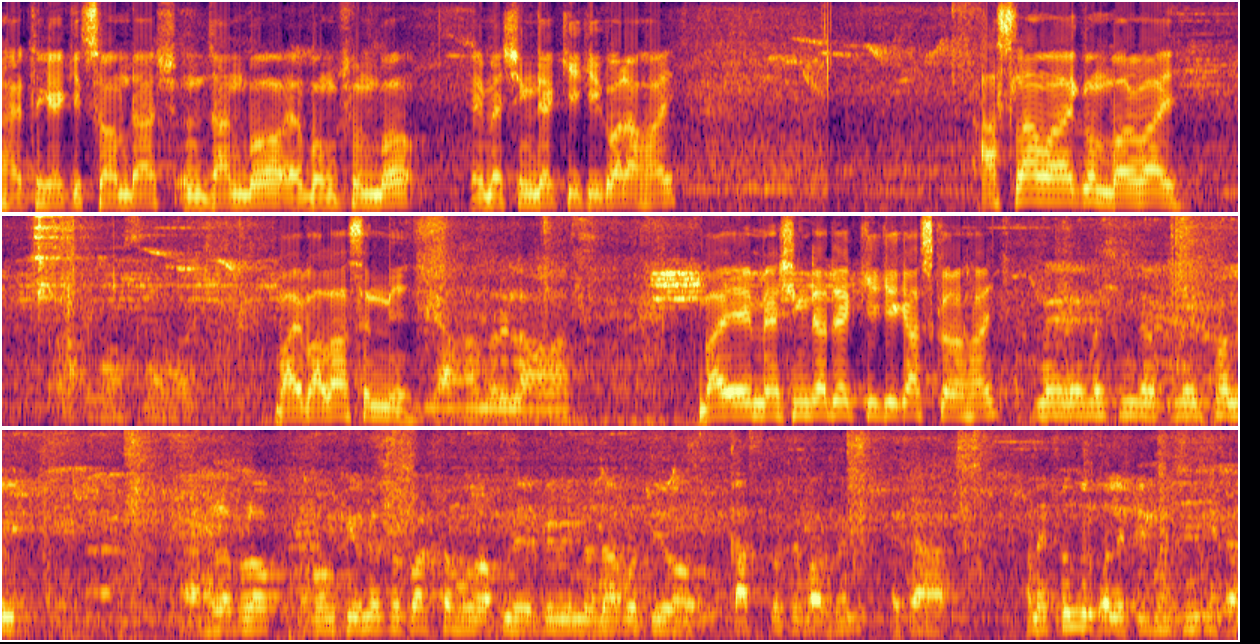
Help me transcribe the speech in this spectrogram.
ভাইয়ের থেকে কিছু আমরা জানব এবং শুনব। এই মেশিন দিয়ে কী কী করা হয়? আসসালামু আলাইকুম বড় ভাই। ভাই ভালো আছেন নি? আলহামদুলিল্লাহ ভালো আছি। ভাই এই মেশিনটা দিয়ে কী কী কাজ করা হয়? আপনার এই মেশিনটা আপনার সলিড হ্যালো ব্লক এবং কিউনে পেপার সহ আপনার বিভিন্ন যাবতীয় কাজ করতে পারবেন। এটা অনেক সুন্দর কোয়ালিটির মেশিন এটা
